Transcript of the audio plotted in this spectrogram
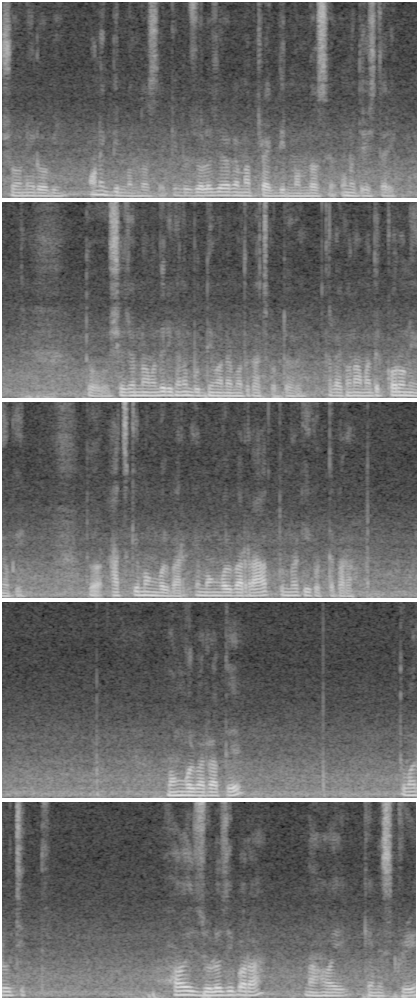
শনি, রবি অনেক দিন বন্ধ আছে। কিন্তু জুলজির আগে মাত্র একদিন বন্ধ আছে, উনত্রিশ তারিখ। তো সেজন্য আমাদের এখানে বুদ্ধিমানের মতো কাজ করতে হবে। তাহলে এখন আমাদের করণীয় কী? তো আজকে মঙ্গলবার। এই মঙ্গলবার রাত তোমরা কি করতে পারো? মঙ্গলবার রাতে তোমার উচিত। হয় জুলজি পড়া, না হয় কেমিস্ট্রি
